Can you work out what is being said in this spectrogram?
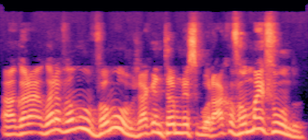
Agora, agora vamos, vamos, já que entramos nesse buraco, vamos mais fundo.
